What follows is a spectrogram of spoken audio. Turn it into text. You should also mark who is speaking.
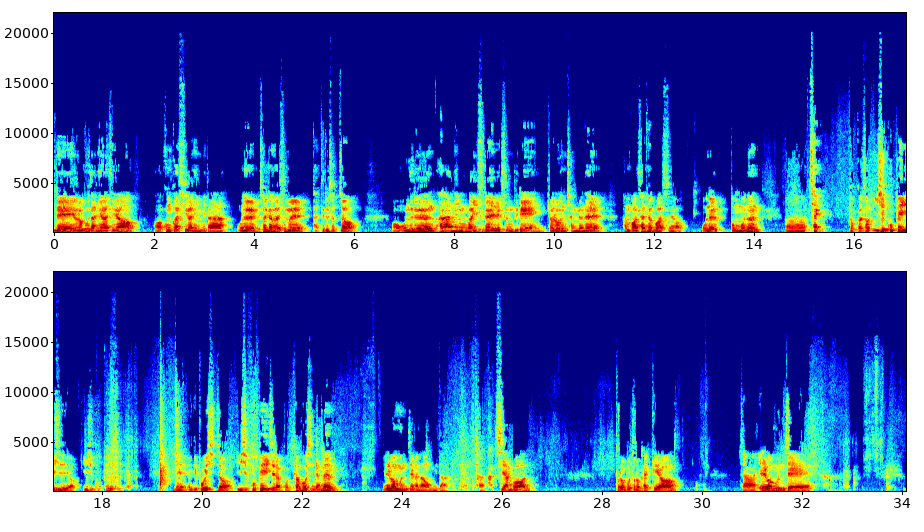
Speaker 1: 네, 여러분 안녕하세요. 어, 공과 시간입니다. 오늘 설교 말씀을 다 들으셨죠? 어, 오늘은 하나님과 이스라엘 백성들의 결혼 장면을 한번 살펴보았어요. 오늘 본문은 어, 책 교과서 29페이지예요. 29페이지. 네, 여기 보이시죠? 29페이지를 한번 펴보시면은 1번 문제가 나옵니다. 자, 같이 한번 풀어보도록 할게요. 자, 1번 문제.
